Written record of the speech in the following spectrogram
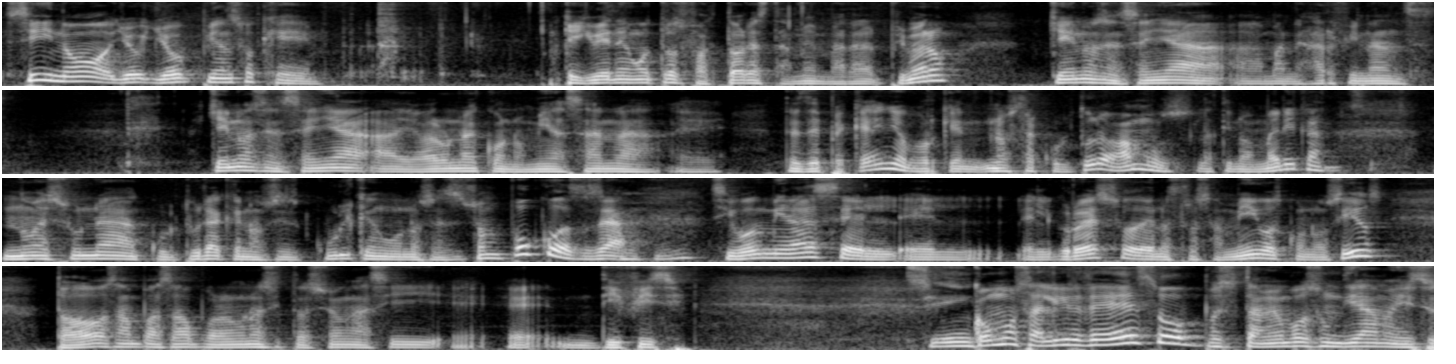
Sí, no, yo, yo pienso que, que vienen otros factores también, ¿verdad? Primero, ¿quién nos enseña a manejar finanzas? ¿Quién nos enseña a llevar una economía sana eh, desde pequeño? Porque nuestra cultura, vamos, Latinoamérica, no es una cultura que nos inculquen o nos Son pocos, o sea, si vos miras el, el- el grueso de nuestros amigos, conocidos, todos han pasado por una situación así eh, eh, difícil. Sí. ¿Cómo salir de eso? Pues también vos un día me diste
